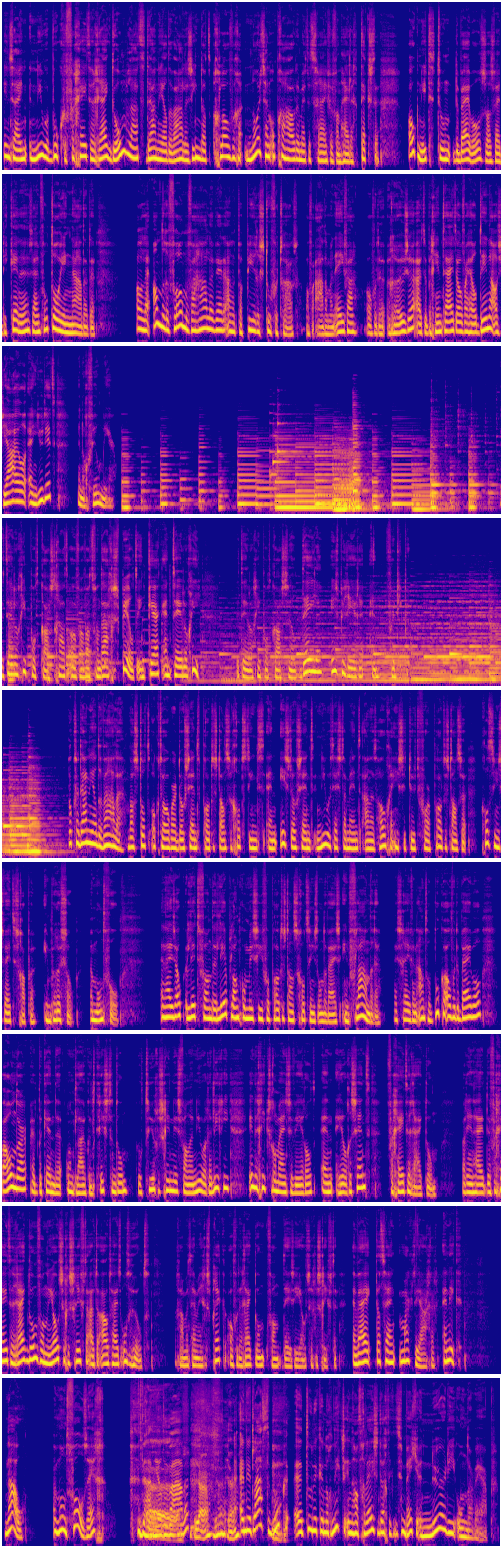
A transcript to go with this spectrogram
In zijn nieuwe boek Vergeten Rijkdom laat Daniel de Wale zien dat gelovigen nooit zijn opgehouden met het schrijven van heilige teksten. Ook niet toen de Bijbel, zoals wij die kennen, zijn voltooiing naderde. Allerlei andere vrome verhalen werden aan het papieren. Over Adam en Eva, over de reuzen uit de begintijd, over heldinnen als Jaël en Judith en nog veel meer. Theologie-podcast gaat over wat vandaag speelt in kerk en theologie. De Theologie-podcast wil delen, inspireren en verdiepen. Dr. Daniel de Wale was tot oktober docent protestantse godsdienst en is docent Nieuwe Testament aan het Hoge Instituut voor Protestantse Godsdienstwetenschappen in Brussel. Een mond vol. En hij is ook lid van de Leerplancommissie voor Protestants Godsdienstonderwijs in Vlaanderen. Hij schreef een aantal boeken over de Bijbel, waaronder het bekende Ontluikend Christendom, cultuurgeschiedenis van een nieuwe religie in de Grieks-Romeinse wereld en heel recent Vergeten Rijkdom, waarin hij de vergeten rijkdom van de Joodse geschriften uit de oudheid onthult. We gaan met hem in gesprek over de rijkdom van deze Joodse geschriften. En wij, dat zijn Mark de Jager en ik. Nou, een mond vol zeg. Daniel de Walen. Uh, ja, ja, ja, En dit laatste boek, eh, toen ik er nog niets in had gelezen, dacht ik, het is een beetje een nerdy onderwerp.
